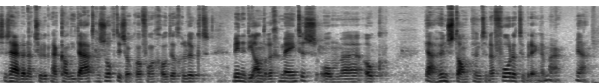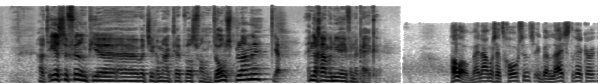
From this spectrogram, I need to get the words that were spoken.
ze hebben natuurlijk naar kandidaten gezocht. Het is ook wel voor een groot deel gelukt binnen die andere gemeentes om ook ja, hun standpunten naar voren te brengen. Maar ja. Het eerste filmpje wat je gemaakt hebt was van Doosbelangen. Ja. En daar gaan we nu even naar kijken. Hallo, mijn naam is Ed Goosens. Ik ben lijsttrekker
